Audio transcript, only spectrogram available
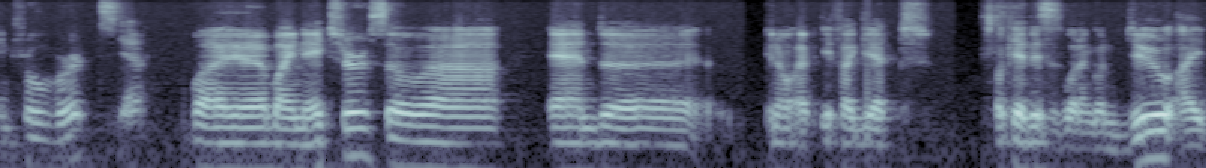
introvert. Yeah. By uh, by nature. So uh, and uh, you know, if, if I get okay, this is what I'm going to do. I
